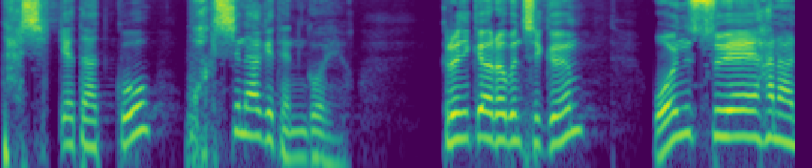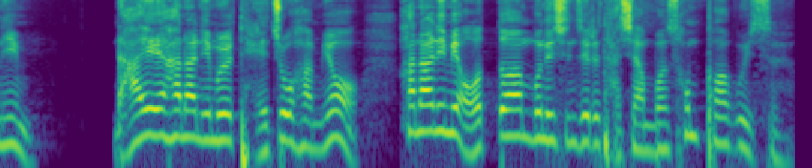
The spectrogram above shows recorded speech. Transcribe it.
다시 깨닫고 확신하게 된 거예요. 그러니까 여러분 지금 원수의 하나님, 나의 하나님을 대조하며 하나님이 어떠한 분이신지를 다시 한번 선포하고 있어요.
